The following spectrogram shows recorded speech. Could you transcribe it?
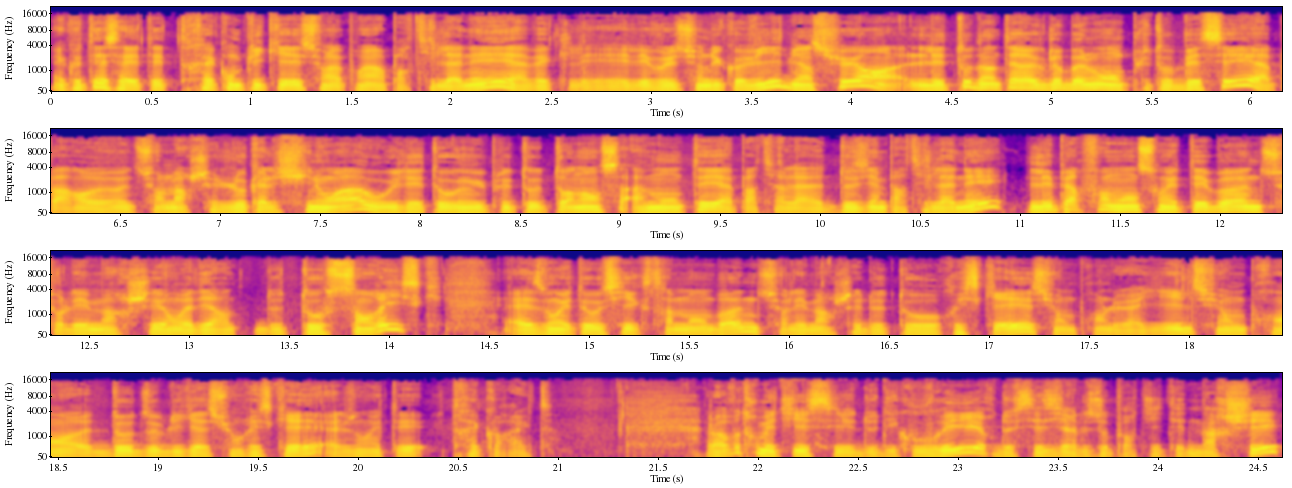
Écoutez, ça a été très compliqué sur la première partie de l'année avec l'évolution du Covid, bien sûr. Les taux d'intérêt globalement ont plutôt baissé, à part euh, sur le marché local chinois où les taux ont eu plutôt tendance à monter à partir de la deuxième partie de l'année. Les performances ont été bonnes sur les marchés, on va dire, de taux sans risque. Elles ont été aussi extrêmement bonnes sur les marchés de taux risqués. Si on prend le high yield, si on prend euh, d'autres obligations risquées, elles ont été très correctes. Alors votre métier, c'est de découvrir, de saisir les opportunités de marché.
